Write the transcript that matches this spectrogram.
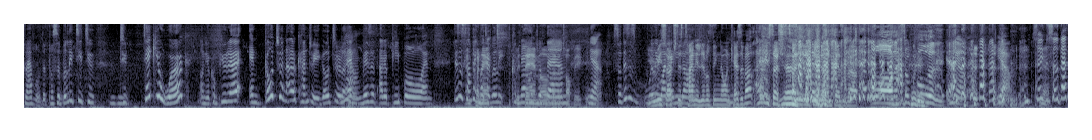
travel, the possibility to Mm-hmm. to take your work on your computer and go to another country, go to Yeah. and visit other people, and this is something which I really with connect them with them. the topic. yeah So this is You really what I research this love. tiny little thing no one mm. cares about. I research this tiny little thing no one cares about. Whoa, that's so cool. yeah yeah so, Yeah. so that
